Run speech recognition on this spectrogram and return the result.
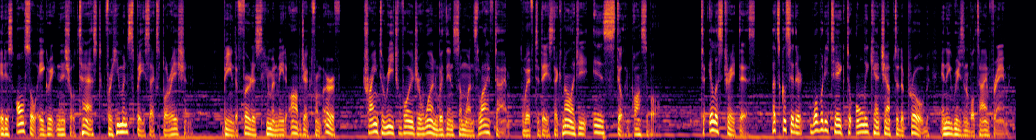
it is also a great initial test for human space exploration. Being the furthest human-made object from Earth, trying to reach Voyager 1 within someone's lifetime with today's technology is still impossible. To illustrate this, let's consider what would it take to only catch up to the probe in a reasonable time frame,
